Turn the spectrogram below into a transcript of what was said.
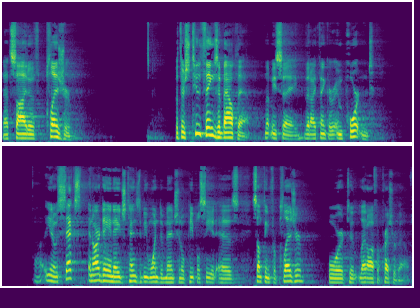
that side of pleasure. But there's two things about that, let me say, that I think are important. Uh, you know, sex in our day and age tends to be one dimensional. People see it as something for pleasure or to let off a pressure valve.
